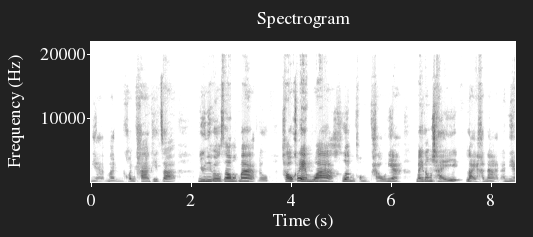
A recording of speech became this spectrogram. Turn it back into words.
เนี่ย มันค่อนข้างที่จะ universal มากๆเนอะเขาเคลมว่าเครื่องของเขาเนี่ยไม่ต้องใช้หลายขนาด อันนี้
